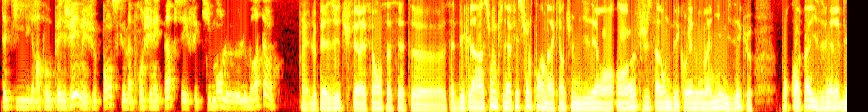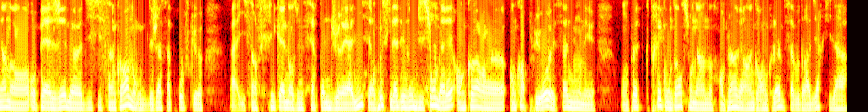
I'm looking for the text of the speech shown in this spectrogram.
Peut-être qu'il ira pas au PSG, mais je pense que la prochaine étape, c'est effectivement le, gratin. Le PSG, tu fais référence à cette, euh, cette déclaration qu'il a fait sur le tarmac. Hein. Tu me disais en, off, juste avant de décoller de Roumanie, où il disait que pourquoi pas, il se verrait bien au PSG d'ici 5 ans. Donc déjà, ça prouve que bah, il s'inscrit quand même dans une certaine durée à Nice. Et en plus, qu'il a des ambitions d'aller encore, encore plus haut. Et ça, nous, on est, on peut être très content si on a un tremplin vers un grand club. Ça voudra dire qu'il a,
